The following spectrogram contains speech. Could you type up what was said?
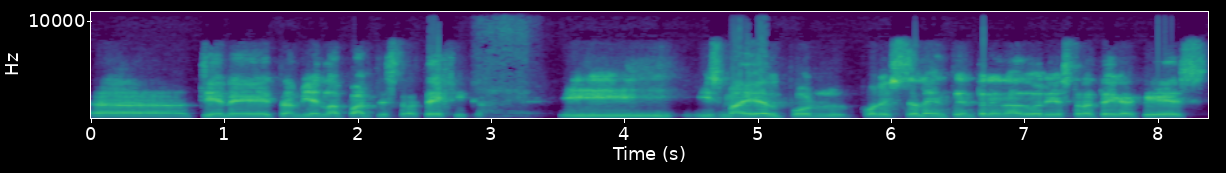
uh, tiene también la parte estratégica. Y Ismael, por, por excelente entrenador y estratega que es,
